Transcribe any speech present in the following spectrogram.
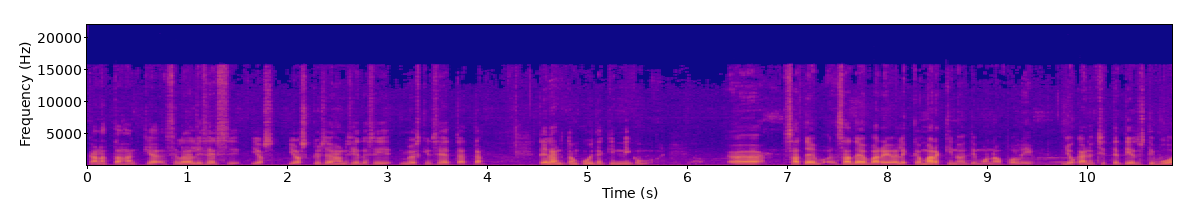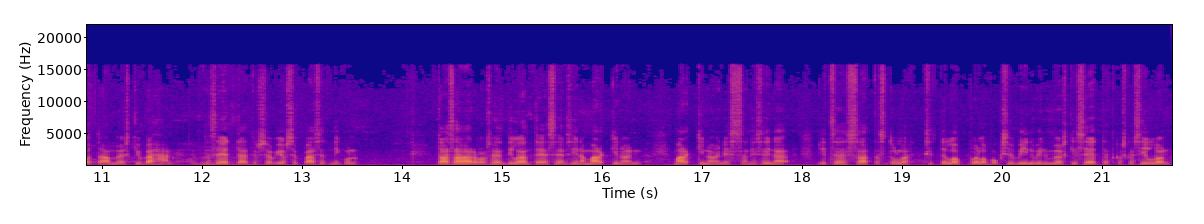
kannattaa hankkia sellainen lisenssi, jos, jos kyse on siitä myöskin se, että, että teillä nyt on kuitenkin niin kuin sate, sateenvarjo, eli markkinointimonopoli, joka nyt sitten tietysti vuotaa myöskin vähän. Mm. Mutta se, että jos, jos sä pääset niin kuin tasa-arvoiseen tilanteeseen siinä markkinoin, markkinoinnissa, niin siinä itse asiassa saattaisi tulla sitten loppujen lopuksi win-win myöskin se, että koska silloin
